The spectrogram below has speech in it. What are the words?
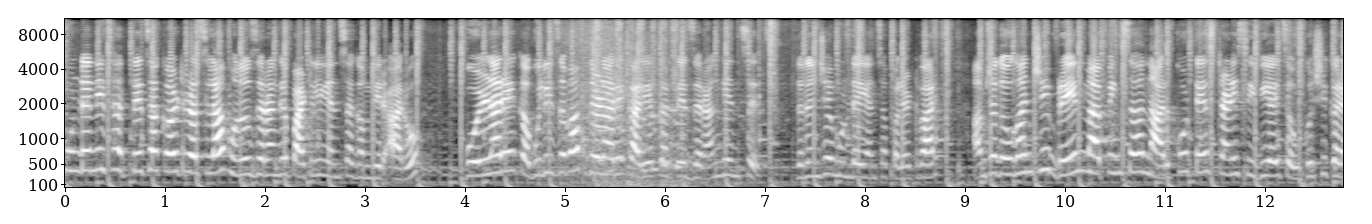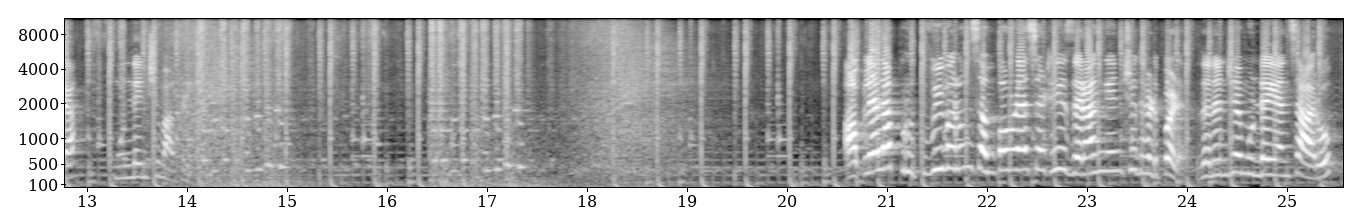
मुंडेंनीच हत्येचा कट रचला मनोज जरांगे पाटील यांचा गंभीर आरोप. बोलणारे कबुली जबाब देणारे कार्यकर्ते जरांगेंचेच. धनंजय मुंडे यांचा पलटवार. आमच्या दोघांची ब्रेन मॅपिंगसह नार्को टेस्ट आणि सीबीआय चौकशी करा. मुंडेंची मागणी. आपल्याला पृथ्वीवरून संपवण्यासाठी जरांगेंची धडपड धनंजय मुंडे यांचा आरोप.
